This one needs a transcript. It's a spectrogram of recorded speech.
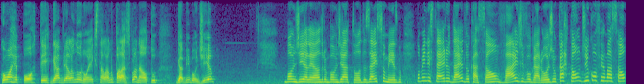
com a repórter Gabriela Noronha, que está lá no Palácio Planalto. Gabi, bom dia. Bom dia, Leandro. Bom dia a todos. É isso mesmo. O Ministério da Educação vai divulgar hoje o cartão de confirmação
